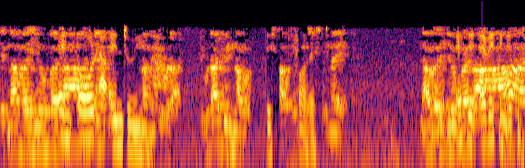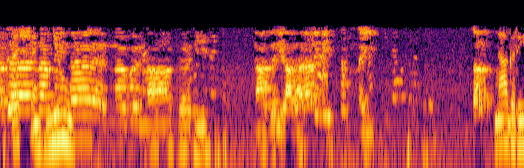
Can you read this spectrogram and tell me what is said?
and all are entering this forest. Every, everything is fresh and new. Nagari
